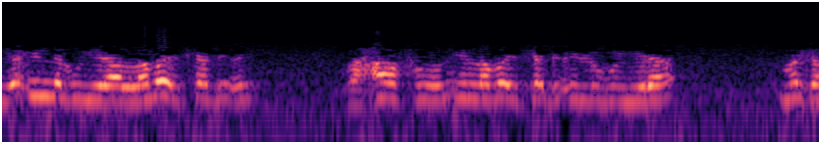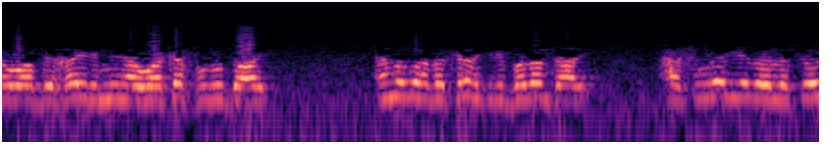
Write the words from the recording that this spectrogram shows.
iyo in lagu yidhaha laba iska dhici waxaa fudud in laba iska dhici lagu yihaa marka waa bikhayri minha waa ka fududahay ama waaba ka ajri badan tahay cashuure iyadoo lasoo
